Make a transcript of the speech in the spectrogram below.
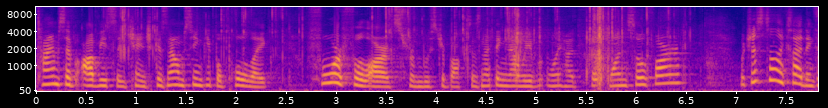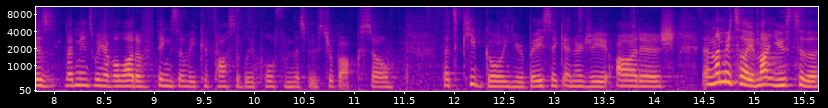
times have obviously changed because now I'm seeing people pull like four full arts from booster boxes. And I think now we've only had one so far. which is still exciting because that means we have a lot of things that we could possibly pull from this booster box. So let's keep going here. Basic Energy, Oddish. And let me tell you, I'm not used to the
